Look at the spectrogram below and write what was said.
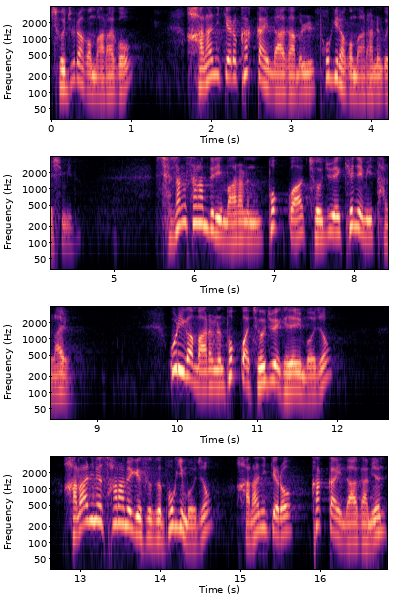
저주라고 말하고 하나님께로 가까이 나아감을 복이라고 말하는 것입니다. 세상 사람들이 말하는 복과 저주의 개념이 달라요. 우리가 말하는 복과 저주의 개념이 뭐죠? 하나님의 사람에게 있어서 복이 뭐죠? 하나님께로 가까이 나아가면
